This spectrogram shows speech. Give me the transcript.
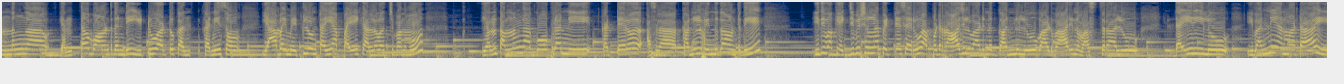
అందంగా ఎంత బాగుంటుందండి. ఇటు అటు కనీసం యాభై మెట్లు ఉంటాయి. ఆ పైకి వెళ్ళవచ్చు మనము. ఎంత అందంగా గోపురాన్ని కట్టారో అసలు కన్నులు విందుగా ఉంటుంది. ఇది ఒక ఎగ్జిబిషన్ లా పెట్టేశారు. అప్పటి రాజులు వాడిన గన్నులు వాడు వారిన వస్త్రాలు డైరీలు ఇవన్నీ అన్నమాట. ఈ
